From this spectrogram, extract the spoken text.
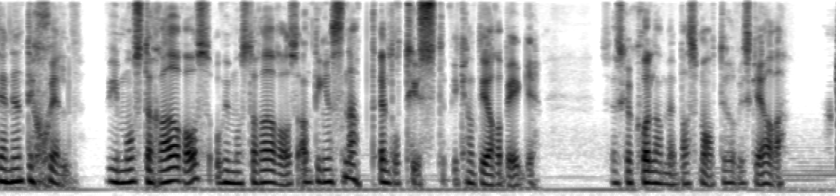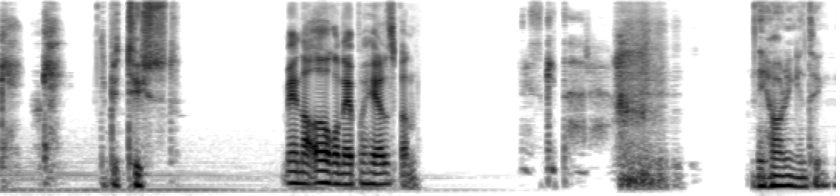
Den är inte själv. Vi måste röra oss och vi måste röra oss antingen snabbt eller tyst. Vi kan inte göra bägge. Så jag ska kolla med Basmati hur vi ska göra. Okej, okej. Det blir tyst. Mina öron är på helspänn. Läskigt det här. Ni hör ingenting.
